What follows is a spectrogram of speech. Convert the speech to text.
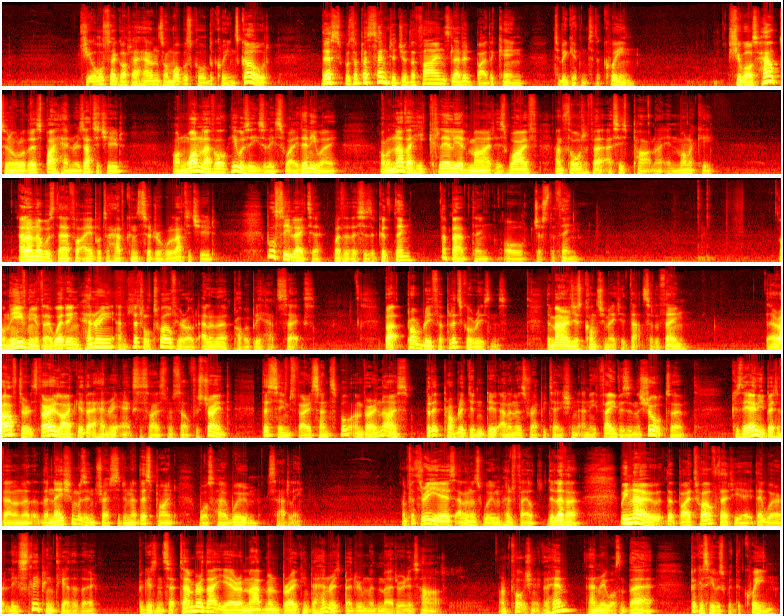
She also got her hands on what was called the Queen's Gold. This was a percentage of the fines levied by the King to be given to the Queen. She was helped in all of this by Henry's attitude. On one level, he was easily swayed anyway. On another, he clearly admired his wife and thought of her as his partner in monarchy. Eleanor was therefore able to have considerable latitude. We'll see later whether this is a good thing, a bad thing, or just a thing. On the evening of their wedding, Henry and little 12 year old Eleanor probably had sex. But probably for political reasons. The marriage is consummated, that sort of thing. Thereafter, it's very likely that Henry exercised some self restraint. This seems very sensible and very nice, but it probably didn't do Eleanor's reputation any favours in the short term, because the only bit of Eleanor that the nation was interested in at this point was her womb, sadly. And for three years Eleanor's womb had failed to deliver. We know that by 1238 they were at least sleeping together, though, because in September of that year a madman broke into Henry's bedroom with murder in his heart. Unfortunately for him, Henry wasn't there, because he was with the Queen.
